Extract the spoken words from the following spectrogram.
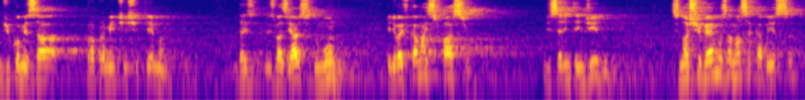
de começar propriamente este tema do esvaziar-se do mundo, ele vai ficar mais fácil de ser entendido se nós tivermos na nossa cabeça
